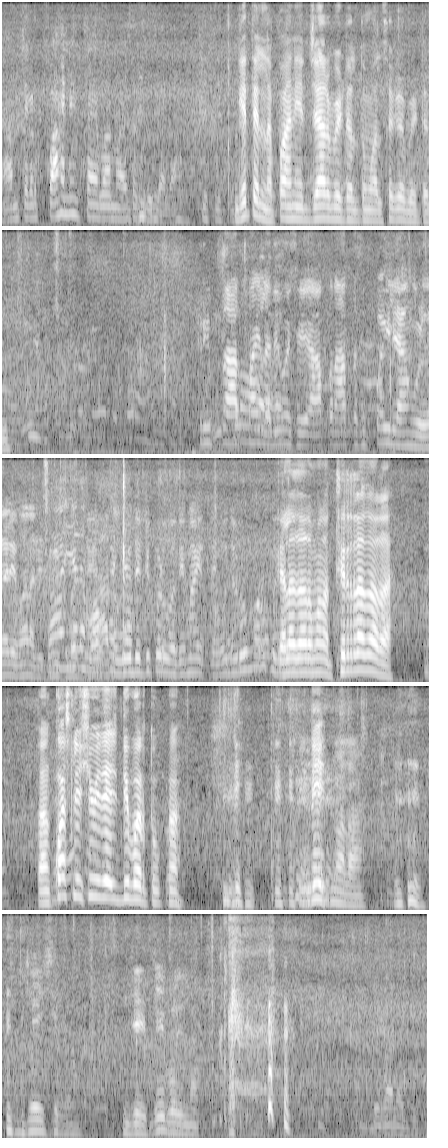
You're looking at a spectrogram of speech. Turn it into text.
आमच्याकडे पाणीच नाही बनवायचं घेतील ना पाणी? जार भेटेल तुम्हाला सगळं भेटेल. ट्रिपचा आज पहिला दिवस आहे. आपण आता पहिली आंघोळ झाली मला आता उद्या तिकडे होते माहीत नाही. उद्या रूमवर त्याला जरा म्हणा थिर्रा जरा. कसली शिवी द्यायची दि बरं तू. हा. दि. मला. जय श्रीराम. जय जय भोलेनाथ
